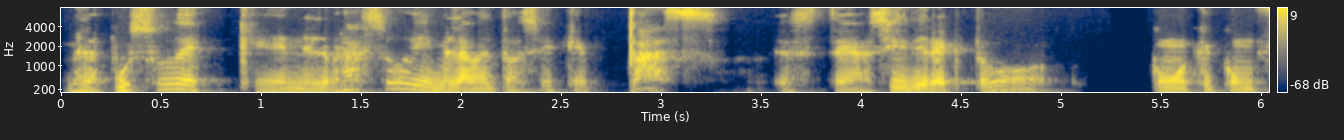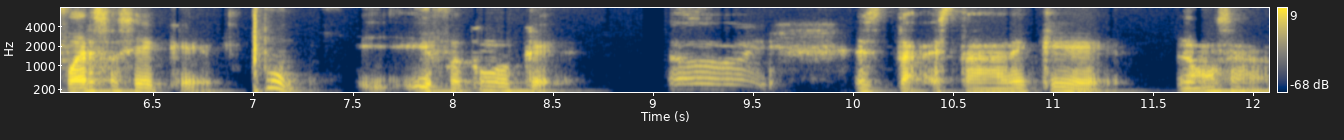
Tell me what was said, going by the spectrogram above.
me la puso de que en el brazo y me la aventó así que, paz, este, así directo, como que con fuerza, así de que, ¡pum! Y, fue como que, está, está de que no, o sea,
